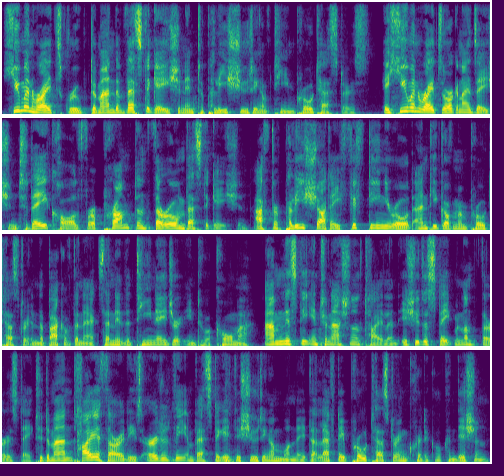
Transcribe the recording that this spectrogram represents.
Human rights group demand investigation into police shooting of teen protesters. A human rights organization today called for a prompt and thorough investigation after police shot a 15 year old anti government protester in the back of the neck, sending the teenager into a coma. Amnesty International Thailand issued a statement on Thursday to demand Thai authorities urgently investigate the shooting on Monday that left a protester in critical condition.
